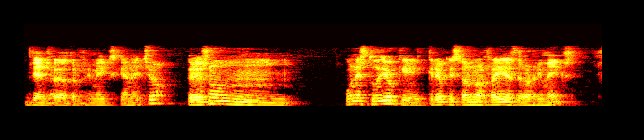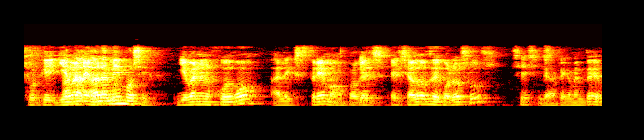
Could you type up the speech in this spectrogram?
dentro de otros remakes que han hecho, pero es un, un estudio que creo que son los reyes de los remakes, porque llevan, Ahora, el, ahora mismo sí. llevan el juego al extremo, porque el, el Shadow of the Colossus, Sí, sí. sí. gráficamente,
